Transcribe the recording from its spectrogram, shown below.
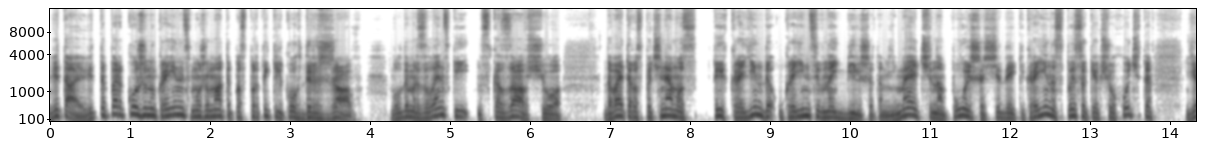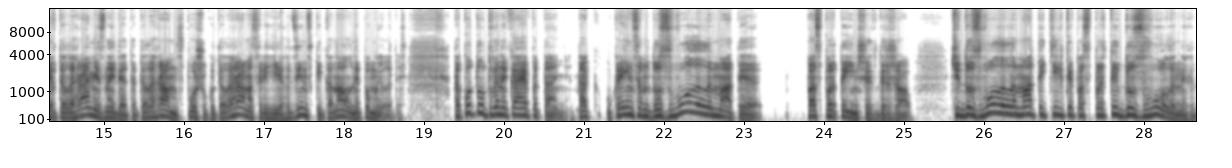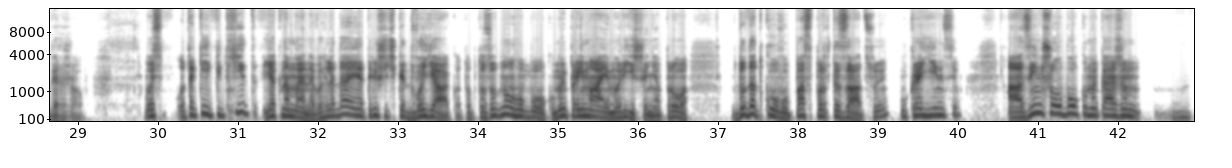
Вітаю! Відтепер кожен українець може мати паспорти кількох держав. Володимир Зеленський сказав, що давайте розпочнемо з тих країн, де українців найбільше. Там Німеччина, Польща, ще деякі країни. Список, якщо хочете, є в Телеграмі. Знайдете Телеграм в пошуку Телеграма Сергія Годзінський канал. Не помилитесь. Так тут виникає питання: так українцям дозволили мати паспорти інших держав? Чи дозволили мати тільки паспорти дозволених держав? Ось отакий підхід, як на мене, виглядає трішечки двояко. Тобто, з одного боку, ми приймаємо рішення про додаткову паспортизацію українців, а з іншого боку, ми кажемо,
